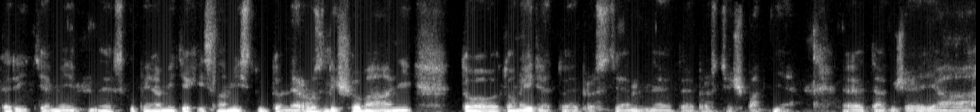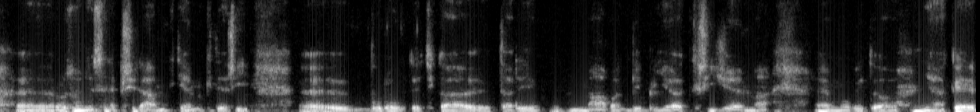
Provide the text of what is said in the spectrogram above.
tedy těmi skupinami těch islamistů, to nerozlišování, to, to nejde, to je, prostě, to je prostě špatně. Takže já rozhodně se nepřidám k těm, kteří budou teďka tady mávat Biblí a křížem a mluvit o nějaké...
